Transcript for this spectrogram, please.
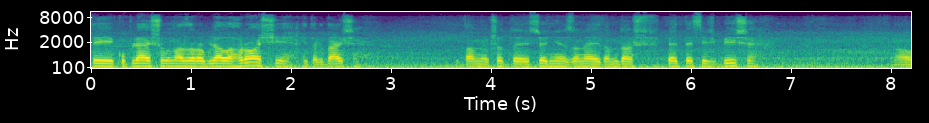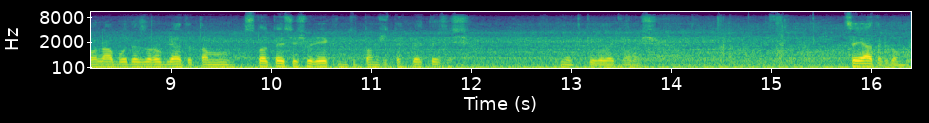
ти її купляєш, щоб вона заробляла гроші і так далі. Там, якщо ти сьогодні за неї там даш 5 тисяч більше, а вона буде заробляти там 100 тисяч в рік, ну то там вже тих 5 тисяч не такі великі гроші. Це я так думаю.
